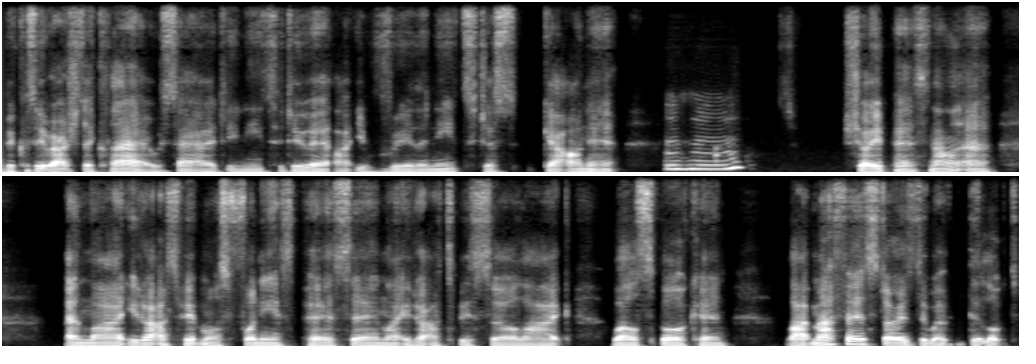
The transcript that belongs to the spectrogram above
because it was actually Claire who said you need to do it, like you really need to just get on it, Mm-hmm. Show your personality. And like you don't have to be the most funniest person, like you don't have to be so like well spoken. Like my first stories, they were they looked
